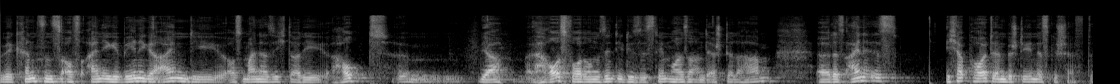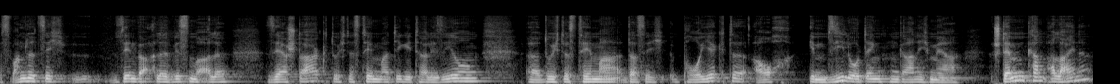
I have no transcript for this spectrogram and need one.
wir grenzen es auf einige wenige ein, die aus meiner Sicht da die Hauptherausforderungen ähm, ja, sind, die die Systemhäuser an der Stelle haben. Äh, das eine ist, ich habe heute ein bestehendes Geschäft. Es wandelt sich, sehen wir alle, wissen wir alle, sehr stark durch das Thema Digitalisierung, äh, durch das Thema, dass ich Projekte auch im Silo-Denken gar nicht mehr stemmen kann alleine.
